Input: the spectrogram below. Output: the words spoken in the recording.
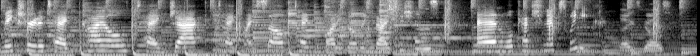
Make sure to tag Kyle, tag Jack, tag myself, tag the bodybuilding dietitians, and we'll catch you next week. Thanks, guys.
